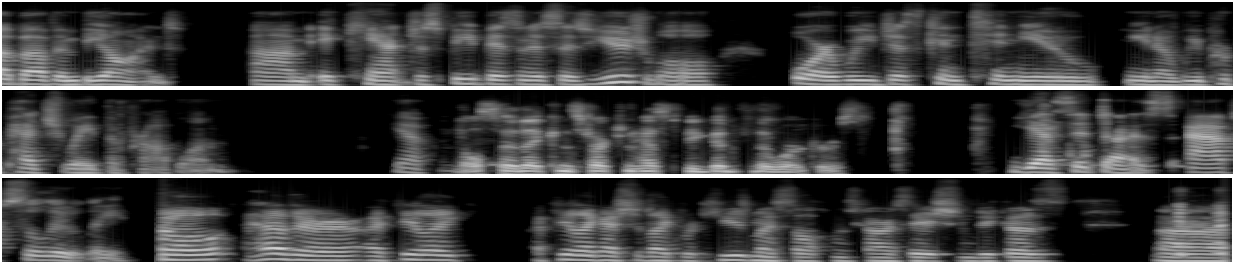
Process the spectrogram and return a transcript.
above and beyond. um, it can't just be business as usual, or we just continue, you know, we perpetuate the problem. And also that construction has to be good for the workers. Yes, it does. Absolutely. So Heather, I feel like, I feel like I should like recuse myself from this conversation because uh,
